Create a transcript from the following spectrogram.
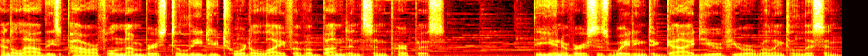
and allow these powerful numbers to lead you toward a life of abundance and purpose. The universe is waiting to guide you if you are willing to listen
